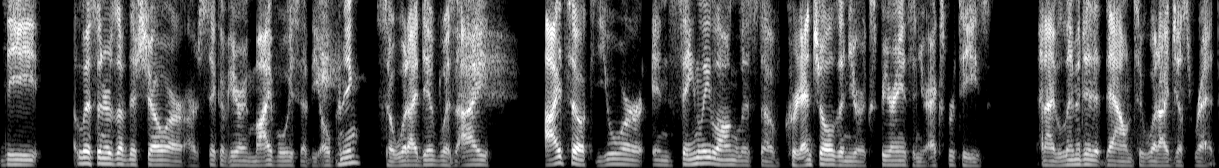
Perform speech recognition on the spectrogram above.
the listeners of this show are, are sick of hearing my voice at the opening. So what I did was I I took your insanely long list of credentials and your experience and your expertise and I limited it down to what I just read.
